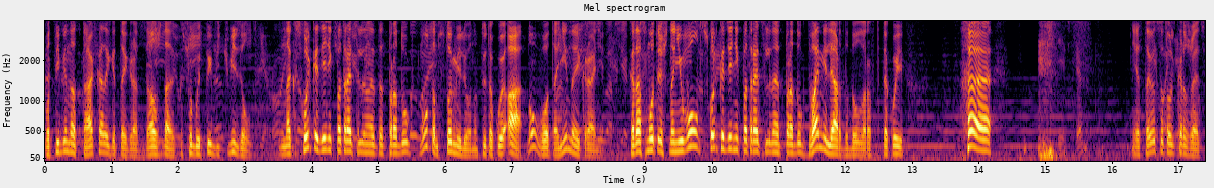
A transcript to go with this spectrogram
Вот именно так эта игра должна, чтобы ты видел, на сколько денег потратили на этот продукт? Ну, там 100 миллионов. Ты такой, а, ну вот, они на экране. Когда смотришь на New World, сколько денег потратили на этот продукт? 2 миллиарда долларов. Ты такой, ха, и остается только ржать.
